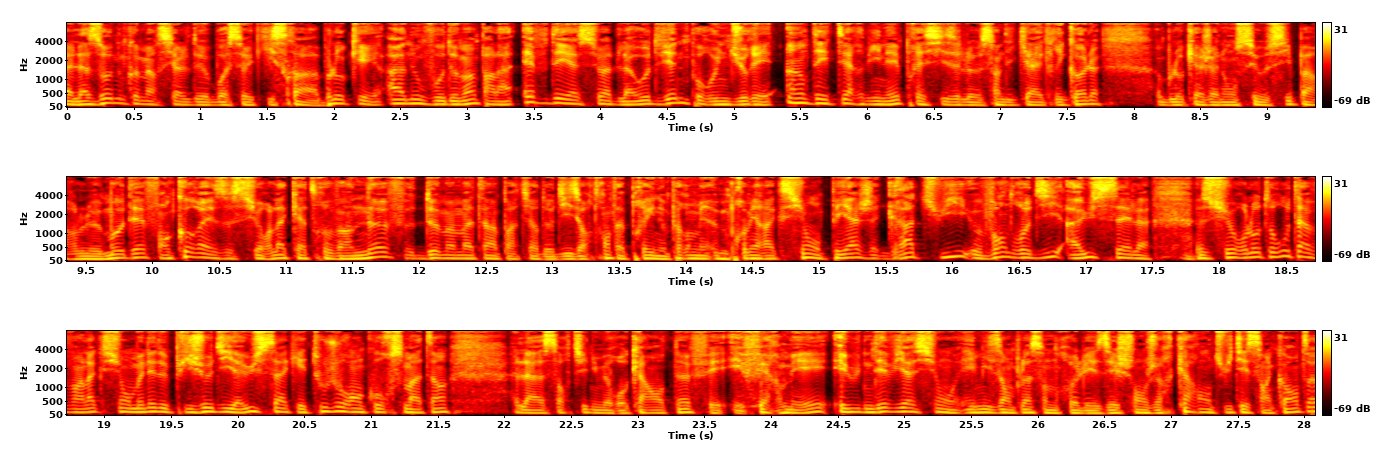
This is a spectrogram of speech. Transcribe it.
La zone commerciale de Boisseuil qui sera bloquée à nouveau demain par la FDSEA de la Haute-Vienne pour une durée indéterminée, précise le syndicat agricole. Blocage annoncé aussi par le MODEF en Corrèze sur la 89 demain matin à partir de 10h30 après une première, action au péage gratuit vendredi à Ussel. Sur l'autoroute A20, l'action menée depuis jeudi à Ussac est toujours en cours ce matin. La sortie numéro 49 est, est fermée et une déviation est mise en place entre les échangeurs 48 et 50.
